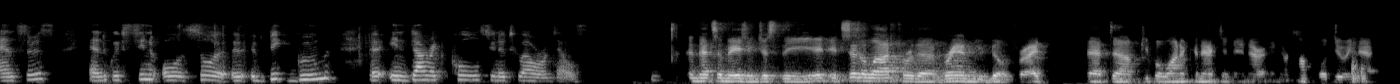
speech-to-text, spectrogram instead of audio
answers. And we've seen also a, a big boom uh, in direct calls, you know, to our hotels. And that's amazing. Just the it, it says a lot for the brand you built, right? That um, people want to connect and, and, are, and are comfortable doing that.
